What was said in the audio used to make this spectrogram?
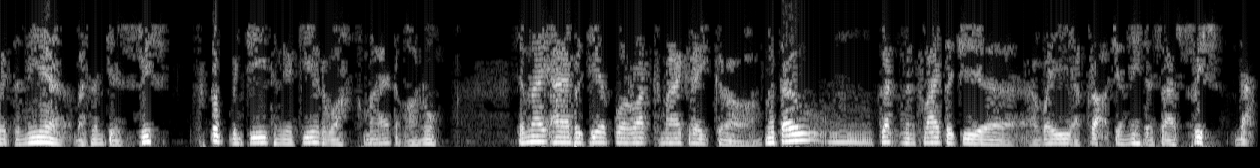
វេទនាបើសិនជា Swiss ផ្ទុកបញ្ជីធនាគាររបស់ខ្មែរទាំងអស់នោះចំណែកឯប្រជាពលរដ្ឋខ្មែរក្រីក្រមកទៅគាត់មិនខ្លាចទៅជាអ្វីអាក្រក់ជាងនេះដោយសារ Swiss ដាក់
